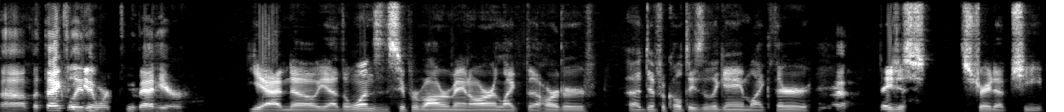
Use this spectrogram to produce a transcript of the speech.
Uh, but thankfully, They they weren't too bad here. Yeah, no, yeah, the ones in Super Bomberman are like the harder uh, difficulties of the game. Like they're Yeah, they just straight up cheat.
